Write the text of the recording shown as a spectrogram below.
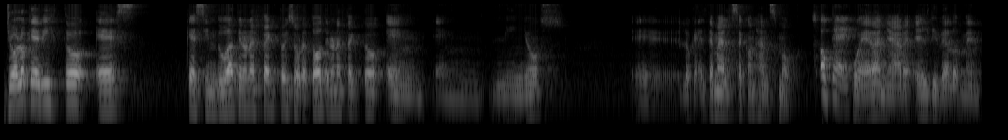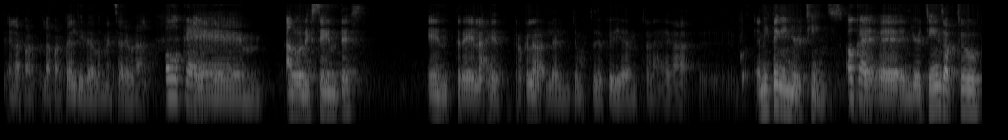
Yo lo que he visto es que sin duda tiene un efecto y sobre todo tiene un efecto en, en niños, eh, lo que es el tema del second hand smoke. Ok. Puede dañar el development, en la, parte la parte del development cerebral. Ok. Eh, adolescentes entre las, ed- creo que la- la- el último estudio que vi entre las edades, eh, anything in your teens. Ok. Desde in your teens up to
